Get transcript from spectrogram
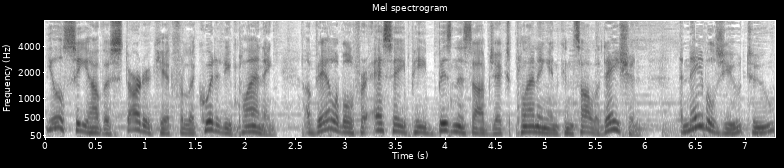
you'll see how the starter kit for liquidity planning, available for SAP Business Objects Planning and Consolidation, enables you to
